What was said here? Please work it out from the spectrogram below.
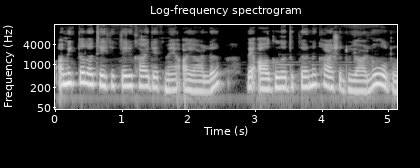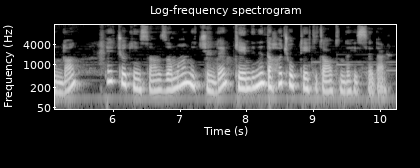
Amigdala tehditleri kaydetmeye ayarlı ve algıladıklarına karşı duyarlı olduğundan pek çok insan zaman içinde kendini daha çok tehdit altında hisseder.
